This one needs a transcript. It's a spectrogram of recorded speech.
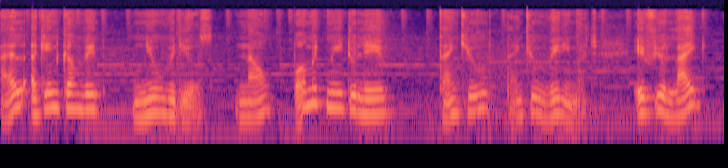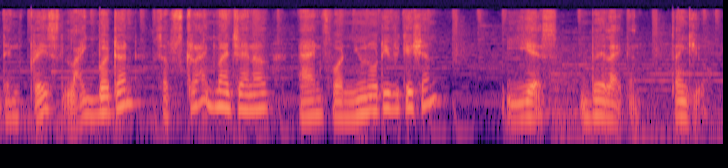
I'll again come with new videos. Now permit me to leave. Thank you. Thank you very much. If you like then press like button subscribe my channel and for new notification yes bell icon. Thank you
